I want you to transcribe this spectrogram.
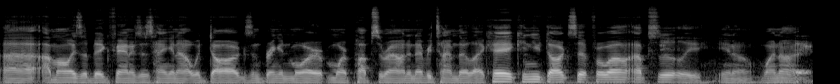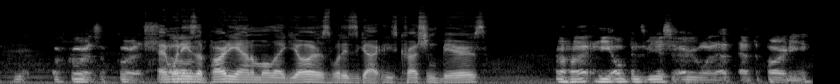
uh, I'm always a big fan of just hanging out with dogs and bringing more more pups around. And every time they're like, "Hey, can you dog sit for a while?" Absolutely, you know, why not? Yeah, of course, of course. And when um, he's a um, party animal like yours, what he's got? He's crushing beers. Uh huh. He opens beers for everyone at, at the party.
